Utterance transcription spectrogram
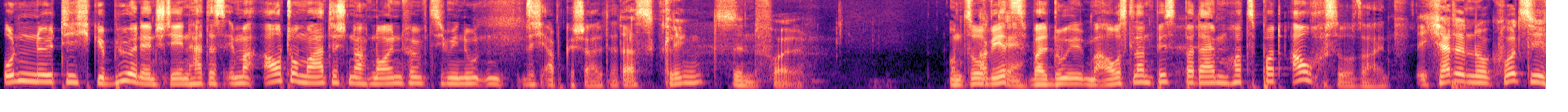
unnötig Gebühren entstehen, hat es immer automatisch nach 59 Minuten sich abgeschaltet. Das klingt sinnvoll. Und so Okay. wird's, weil du im Ausland bist, bei deinem Hotspot auch so sein. Ich hatte nur kurz die,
